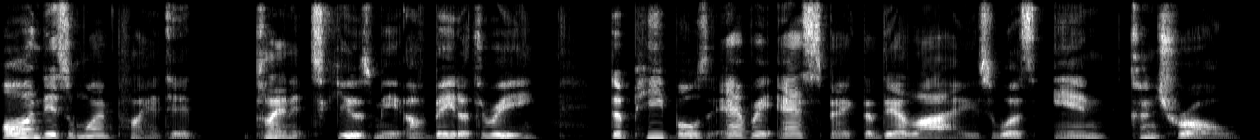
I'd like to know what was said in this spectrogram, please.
On this one planet, planet, excuse me, of Beta 3, the people's every aspect of their lives was in control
